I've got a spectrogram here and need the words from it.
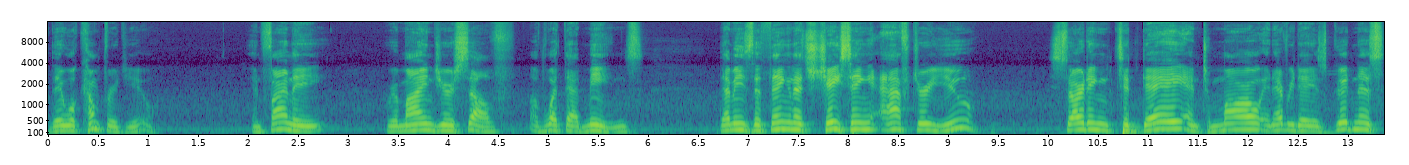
they will comfort you. And finally, remind yourself of what that means. That means the thing that's chasing after you, starting today and tomorrow and every day, is goodness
